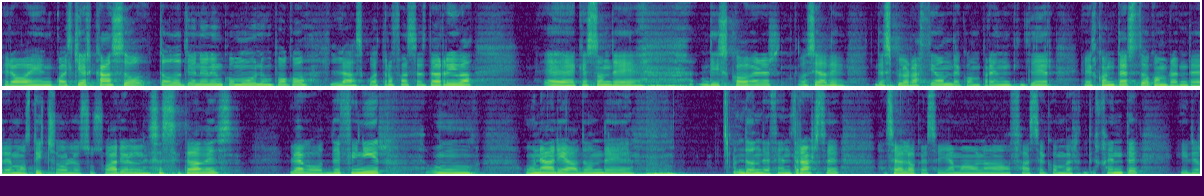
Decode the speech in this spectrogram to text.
Pero en cualquier caso, todo tienen en común un poco las cuatro fases de arriba, eh, que son de discover, o sea, de, de, exploración, de comprender el contexto, comprender, hemos dicho, los usuarios, las necesidades. Luego, definir un, un área donde, donde centrarse, o sea, lo que se llama una fase convergente, ir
